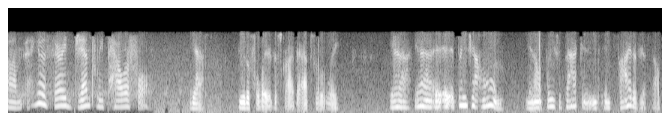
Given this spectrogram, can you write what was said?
um, I think it was very gently powerful. Yes, beautiful way to describe it. Absolutely. Yeah, yeah. It, it brings you home. You know, it brings you back in, inside of yourself.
